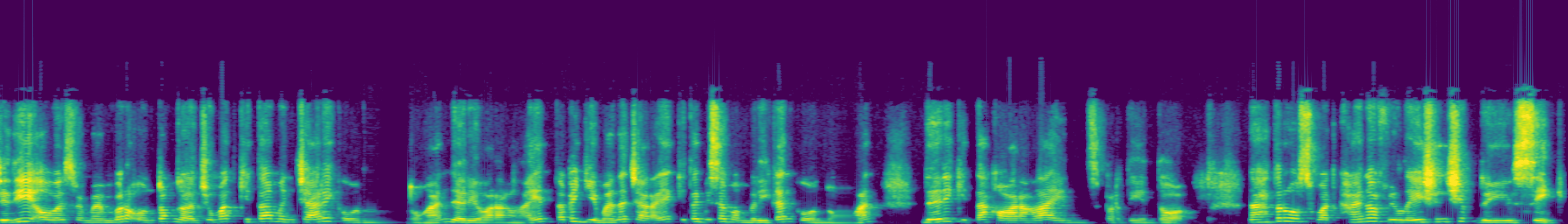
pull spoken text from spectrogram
Jadi always remember untuk nggak cuma kita mencari keuntungan dari orang lain, tapi gimana caranya kita bisa memberikan keuntungan dari kita ke orang lain seperti itu. Nah terus what kind of relationship do you seek?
